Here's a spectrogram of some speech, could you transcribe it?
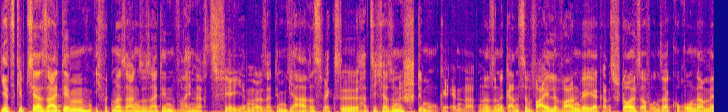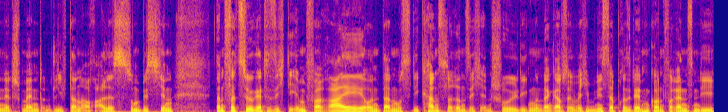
Jetzt gibt es ja seit dem, ich würde mal sagen, so seit den Weihnachtsferien oder seit dem Jahreswechsel hat sich ja so eine Stimmung geändert. Ne? So eine ganze Weile waren wir ja ganz stolz auf unser Corona-Management und lief dann auch alles so ein bisschen. Dann verzögerte sich die Impferei und dann musste die Kanzlerin sich entschuldigen und dann gab es irgendwelche Ministerpräsidentenkonferenzen, die,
